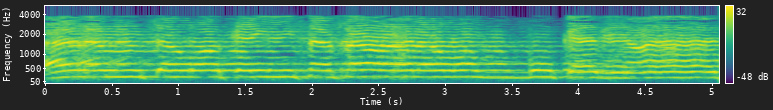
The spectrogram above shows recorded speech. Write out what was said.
ألم تر كيف فعل ربك بعاد؟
